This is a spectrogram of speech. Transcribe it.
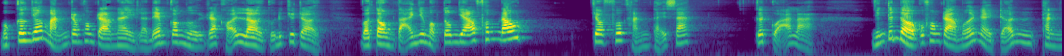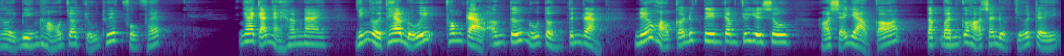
một cơn gió mạnh trong phong trào này là đem con người ra khỏi lời của Đức Chúa Trời và tồn tại như một tôn giáo phấn đấu cho phước hạnh thể xác. Kết quả là những tín đồ của phong trào mới này trở thành người biện hộ cho chủ thuyết phù phép. Ngay cả ngày hôm nay, những người theo đuổi phong trào ân tứ ngũ tuần tin rằng nếu họ có đức tin trong Chúa Giêsu, họ sẽ giàu có, tật bệnh của họ sẽ được chữa trị,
